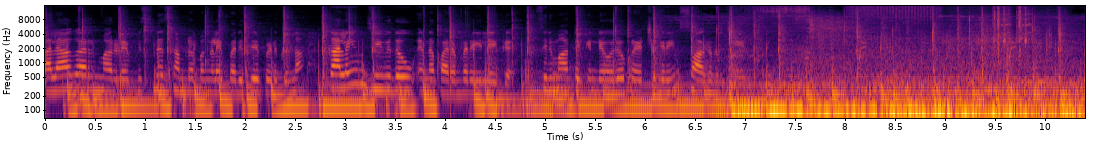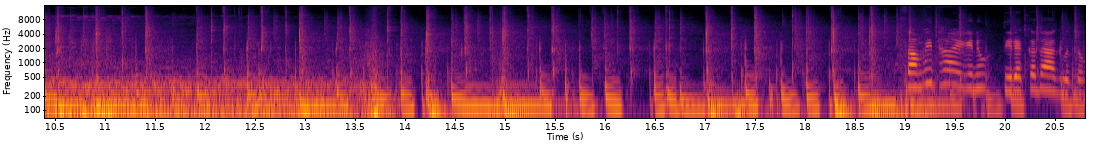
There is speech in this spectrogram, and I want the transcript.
കലാകാരന്മാരുടെ ബിസിനസ് സംരംഭങ്ങളെ പരിചയപ്പെടുത്തുന്ന കലയും ജീവിതവും എന്ന പരമ്പരയിലേക്ക് സിനിമാ തെക്കിന്റെ ഓരോ പ്രേക്ഷകരെയും സ്വാഗതം ചെയ്യുന്നു. സംവിധായകനും തിരക്കഥാകൃത്തും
